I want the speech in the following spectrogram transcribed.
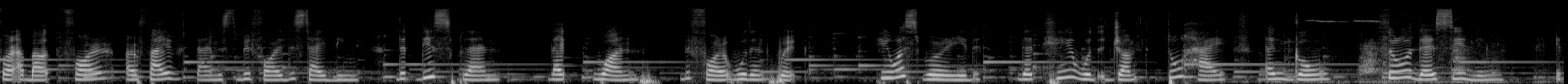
for about four or five times before deciding that this plan, like one before, wouldn't work. He was worried that he would jump too high and go through their ceiling. It,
